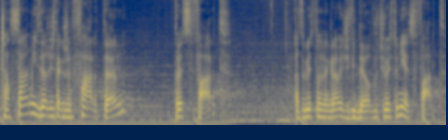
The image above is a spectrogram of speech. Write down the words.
Czasami zdarzy się tak, że fartem to jest fart, a z drugiej strony nagrałeś wideo, wrzuciłeś, to nie jest fart.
